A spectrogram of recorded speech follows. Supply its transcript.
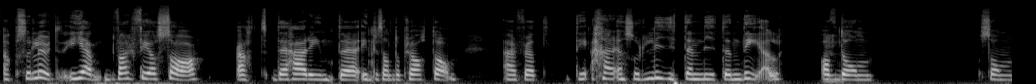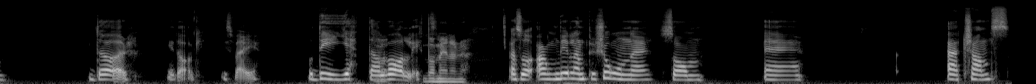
absolut, igen, varför jag sa att det här är inte intressant att prata om är för att det är en så liten, liten del av Mm. de som dör idag i Sverige. Och det är jätteallvarligt. Vad menar du? Alltså andelen personer som eh, är trans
